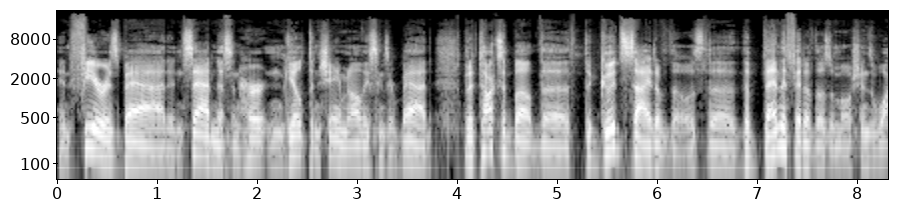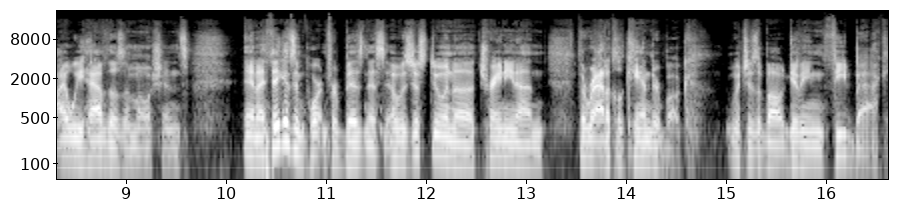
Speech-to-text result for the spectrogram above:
and fear is bad and sadness and hurt and guilt and shame and all these things are bad. But it talks about the the good side of those, the the benefit of those emotions, why we have those emotions. And I think it's important for business. I was just doing a training on the Radical Candor book which is about giving feedback.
